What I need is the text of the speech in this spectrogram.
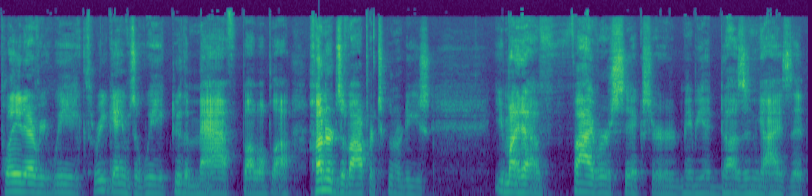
played every week, three games a week, do the math, blah, blah, blah. Hundreds of opportunities. You might have five or six or maybe a dozen guys that,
